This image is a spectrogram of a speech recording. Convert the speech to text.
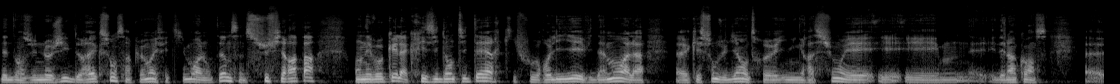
d'être dans une logique de réaction. Simplement, effectivement, à long terme, ça ne suffira pas. On évoquait la crise identitaire qu'il faut relier évidemment à la euh, question du lien entre immigration et, et- et- et délinquance. Euh,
